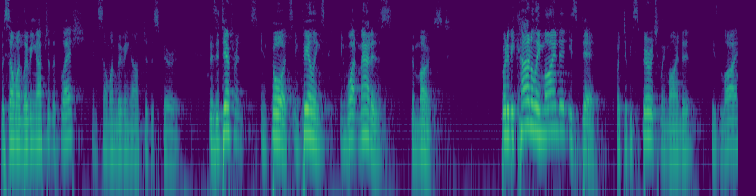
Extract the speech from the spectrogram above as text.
for someone living after the flesh and someone living after the Spirit. There's a difference in thoughts, in feelings, in what matters the most. For to be carnally minded is death, but to be spiritually minded is life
